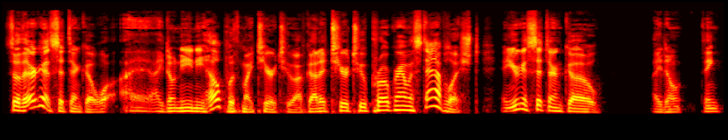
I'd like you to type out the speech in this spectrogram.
So they're going to sit there and go, well, I, I don't need any help with my tier two. I've got a tier two program established. And you're going to sit there and go, I don't think,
